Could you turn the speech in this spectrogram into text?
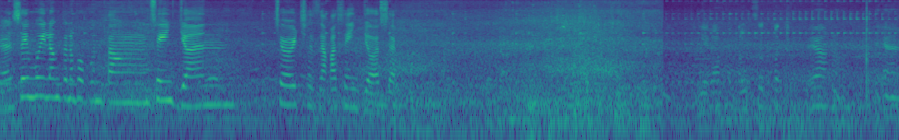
Ayan, same way lang to na papuntang St. John Church at saka St. Joseph. Hirap pag Ayan. Ayan.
